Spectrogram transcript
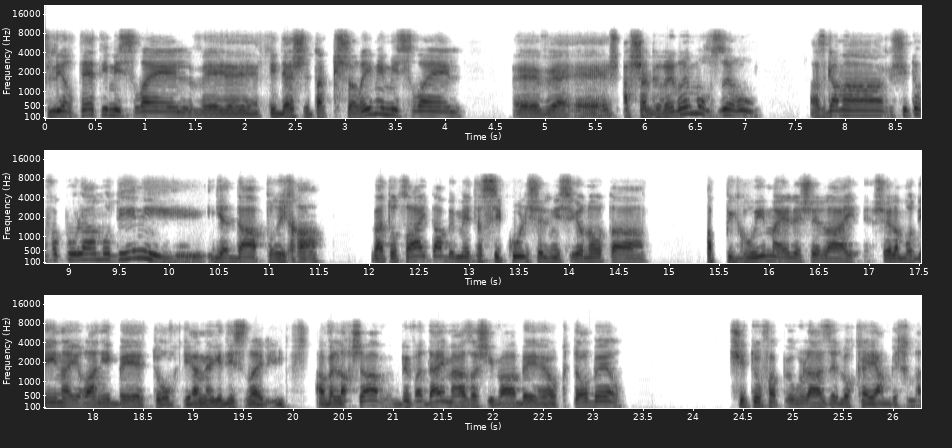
פלירטט עם ישראל וחידש את הקשרים עם ישראל, אה, והשגרירים הוחזרו, אז גם שיתוף הפעולה המודיעיני ידע פריחה, והתוצאה הייתה באמת הסיכול של ניסיונות הפיגועים האלה של, ה, של המודיעין האיראני בטורקיה נגד ישראלים, אבל עכשיו, בוודאי מאז השבעה באוקטובר, שיתוף הפעולה הזה לא קיים בכלל.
